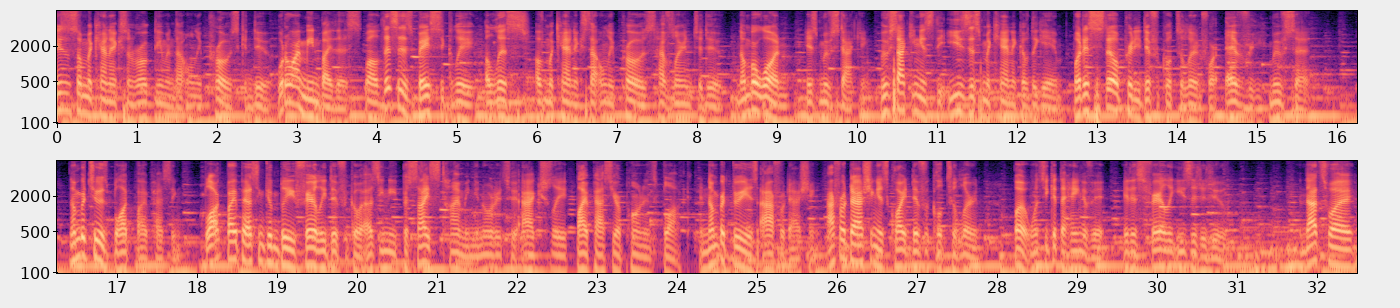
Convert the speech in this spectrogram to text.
These are some mechanics in Rogue Demon that only pros can do. What do I mean by this? Well, this is basically a list of mechanics that only pros have learned to do. Number one is move stacking. Move stacking is the easiest mechanic of the game, but it's still pretty difficult to learn for every moveset. Number two is block bypassing. Block bypassing can be fairly difficult as you need precise timing in order to actually bypass your opponent's block. And number three is afro dashing. Afro dashing is quite difficult to learn, but once you get the hang of it, it is fairly easy to do. And that's why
